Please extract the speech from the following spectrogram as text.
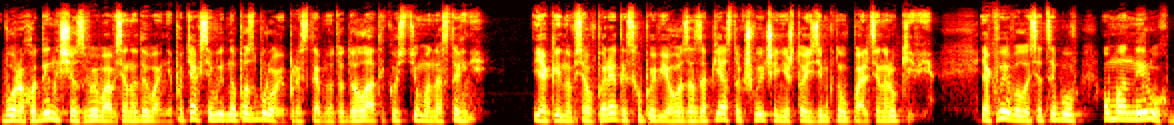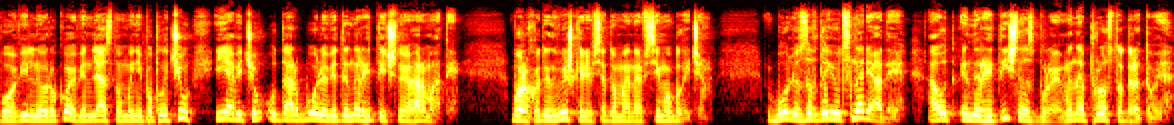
Ворог один, що звивався на дивані, потягся, видно, по зброю, пристебнуто до лати костюма на стегні. Я кинувся вперед і схопив його за зап'ясток швидше, ніж той зімкнув пальці на руків'ї. Як виявилося, це був оманний рух, бо вільною рукою він ляснув мені по плечу, і я відчув удар болю від енергетичної гармати. Ворог один вишкірився до мене всім обличчям. Болю завдають снаряди, а от енергетична зброя мене просто дратує.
